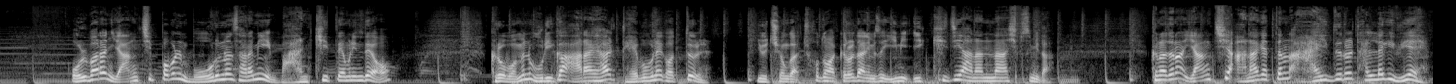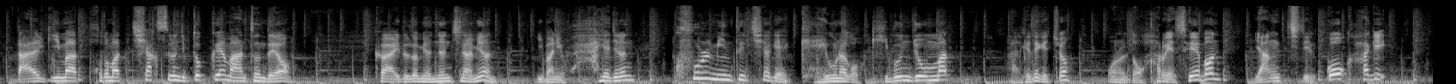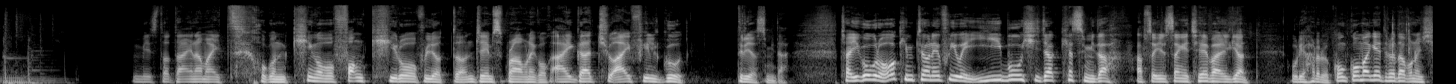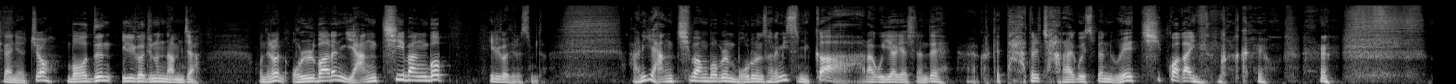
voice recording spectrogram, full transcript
올바른 양치법을 모르는 사람이 많기 때문인데요. 그러고 보면 우리가 알아야 할 대부분의 것들 유치원과 초등학교를 다니면서 이미 익히지 않았나 싶습니다. 그나저나 양치 안 하겠다는 아이들을 달래기 위해 딸기맛, 포도맛 치약 쓰는 집도 꽤 많던데요. 그 아이들도 몇 년 지나면 입안이 화해지는 cool mint 치약의 개운하고 기분 좋은 맛 알게 되겠죠? 오늘도 하루에 세 번 양치질 꼭 하기! Mr. Dynamite 혹은 King of Funky로 불렸던 제임스 브라운의 곡 I Got You, I Feel Good 들이었습니다. 자, 이 곡으로 김태훈의 Freeway 2부 시작했습니다. 앞서 일상의 재발견, 우리 하루를 꼼꼼하게 들여다보는 시간이었죠. 뭐든 읽어주는 남자. 오늘은 올바른 양치 방법 읽어드렸습니다. 아니, 양치 방법을 모르는 사람이 있습니까? 라고 이야기 하시는데, 아, 그렇게 다들 잘 알고 있으면 왜 치과가 있는 걸까요?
